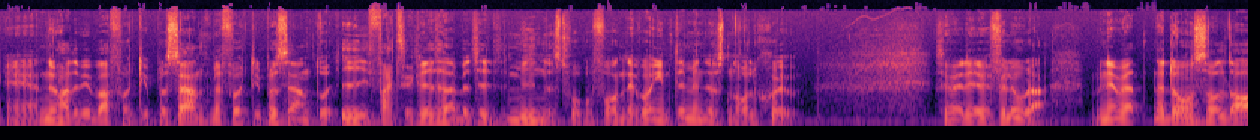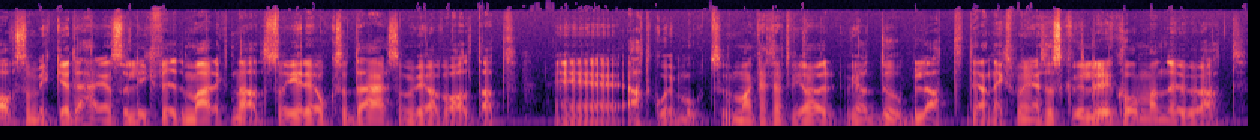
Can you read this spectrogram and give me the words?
Eh, nu hade vi bara 40 procent, men 40 procent i faktiska krediter betydit minus 2 på fondnivå, inte minus 0,7. Så det var det vi förlorade. Men jag vet, när de sålde av så mycket, det här är en så likvid marknad, så är det också där som vi har valt att, eh, att gå emot. Så man kan säga att vi har, vi har dubblat den exponeringen. Så skulle det komma nu att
